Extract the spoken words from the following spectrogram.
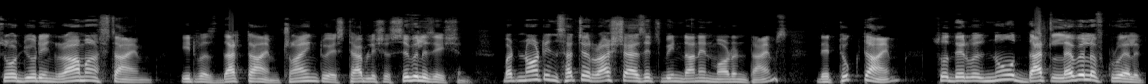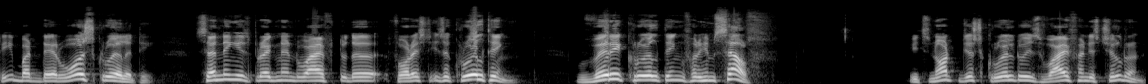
So during Rama's time, it was that time trying to establish a civilization, but not in such a rush as it's been done in modern times. They took time, so there was no that level of cruelty, but there was cruelty. Sending his pregnant wife to the forest is a cruel thing, very cruel thing for himself. It's not just cruel to his wife and his children,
